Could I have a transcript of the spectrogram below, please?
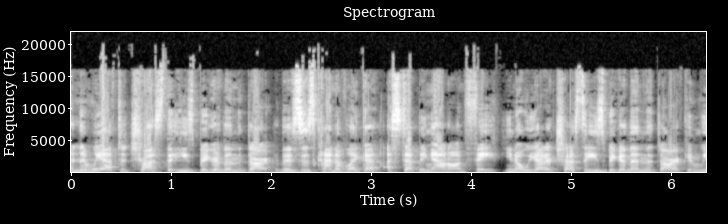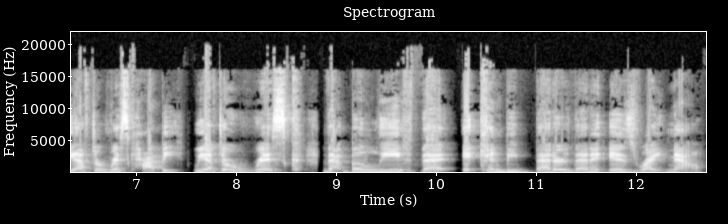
And then we have to trust that he's bigger than the dark. This is kind of like a, a stepping out on faith. You know, we got to trust that he's bigger than the dark and we have to risk happy. We have to risk that belief that it can be better than it is right now.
